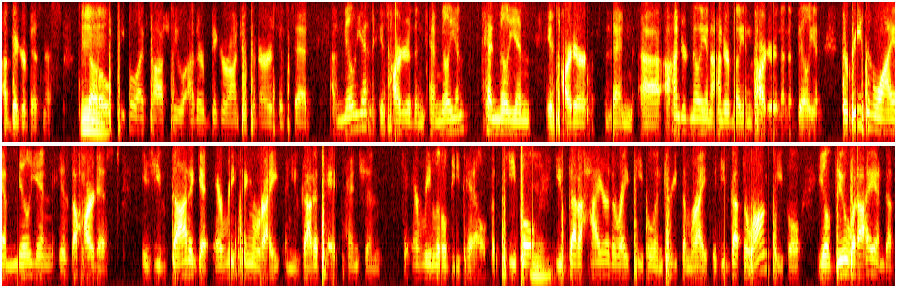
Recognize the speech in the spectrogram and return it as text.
a bigger business. Mm. So people I've talked to, other bigger entrepreneurs have said a million is harder than 10 million. 10 million is harder than uh, 100 million. 100 million harder than a billion. The reason why a million is the hardest is you've got to get everything right and you've got to pay attention to every little detail. The people, mm. you've got to hire the right people and treat them right. If you've got the wrong people, you'll do what I end up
